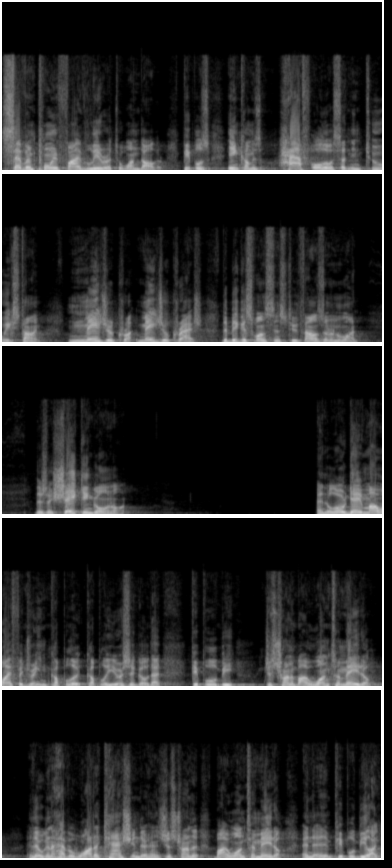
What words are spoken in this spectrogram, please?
7.5 lira to $1. People's income is half all of a sudden in two weeks' time. Major, major crash, the biggest one since 2001. There's a shaking going on. And the Lord gave my wife a dream a couple of, couple of years ago that people will be just trying to buy one tomato and they were going to have a wad of cash in their hands just trying to buy one tomato. And then people would be like,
